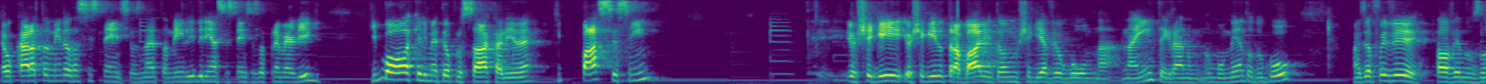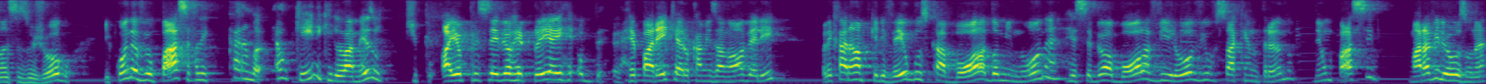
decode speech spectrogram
é o cara também das assistências, né? Também líder em assistências da Premier League. Que bola que ele meteu pro saco ali, né? Que passe assim. Eu cheguei, eu cheguei do trabalho, então não cheguei a ver o gol na, na íntegra, no, no momento do gol. Mas eu fui ver, tava vendo os lances do jogo, E quando eu vi o passe, eu falei, caramba, é o Kane aquele lá mesmo? Tipo, aí eu precisei ver o replay, aí eu reparei que era o camisa 9 ali. Falei, caramba, porque ele veio buscar a bola, dominou, né? Recebeu a bola, virou, viu o Saka entrando, deu um passe maravilhoso, né?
